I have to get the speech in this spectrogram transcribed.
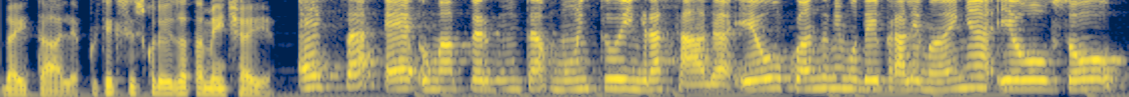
da Itália? Por que, que você escolheu exatamente aí? Essa é uma pergunta muito engraçada. Eu, quando me mudei para a Alemanha, eu sou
